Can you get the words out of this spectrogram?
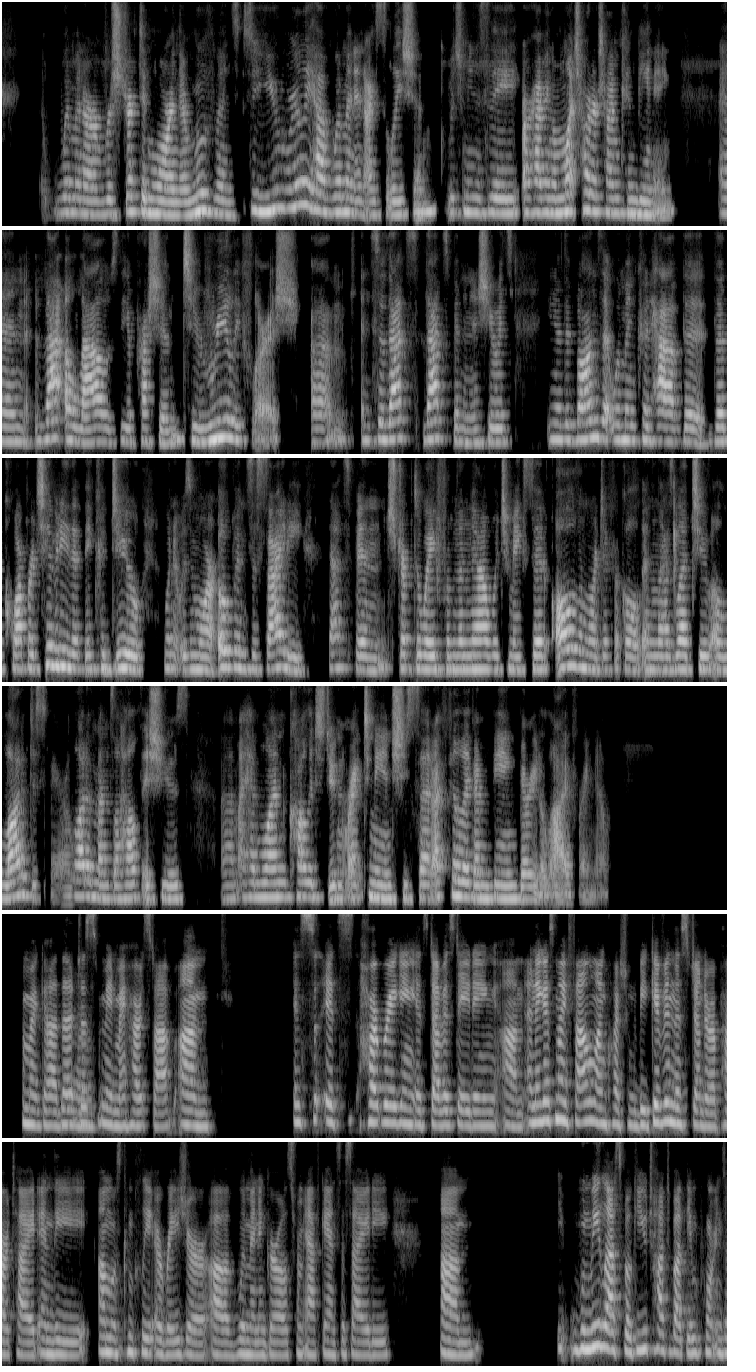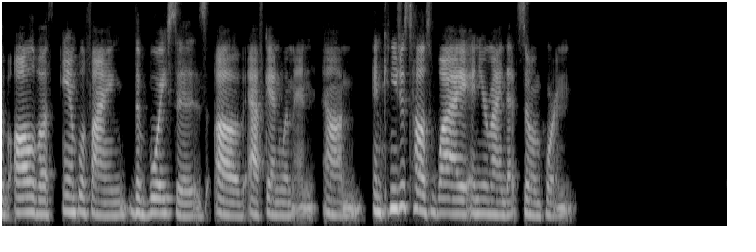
Women are restricted more in their movements. So you really have women in isolation, which means they are having a much harder time convening. And that allows the oppression to really flourish. Um, and so that's that's been an issue. It's you know the bonds that women could have the the cooperativity that they could do when it was a more open society that's been stripped away from them now which makes it all the more difficult and has led to a lot of despair a lot of mental health issues um, i had one college student write to me and she said i feel like i'm being buried alive right now Oh my God, that yeah. just made my heart stop. Um, it's it's heartbreaking, it's devastating. Um, and I guess my follow-on question would be given this gender apartheid and the almost complete erasure of women and girls from Afghan society, um, when we last spoke, you talked about the importance of all of us amplifying the voices of Afghan women. Um, and can you just tell us why, in your mind, that's so important?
